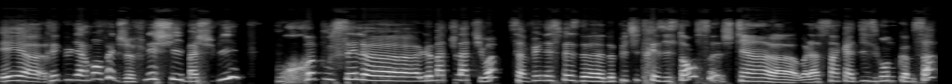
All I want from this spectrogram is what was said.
et euh, régulièrement, en fait, je fléchis ma cheville pour repousser le, le matelas, tu vois. Ça me fait une espèce de, de petite résistance. Je tiens, euh, voilà, 5 à 10 secondes comme ça,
